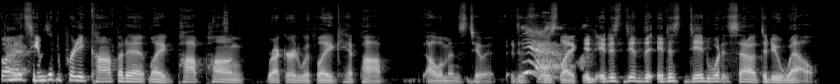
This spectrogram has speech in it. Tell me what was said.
but I mean, it seems like a pretty competent like pop punk record with like hip hop elements to it. It just yeah. feels like it, it just did the, it just did what it set out to do well.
